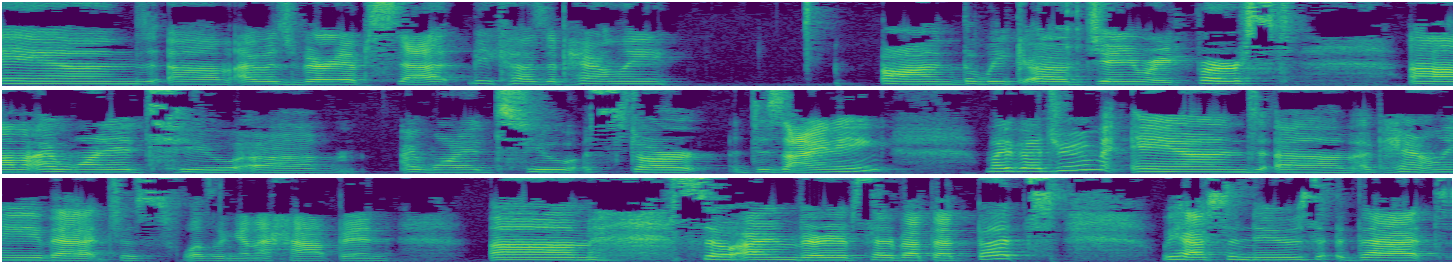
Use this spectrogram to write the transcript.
And um, I was very upset because apparently on the week of January 1st, um, I wanted to, um, I wanted to start designing my bedroom and um, apparently that just wasn't gonna happen. Um, so I'm very upset about that, but we have some news that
